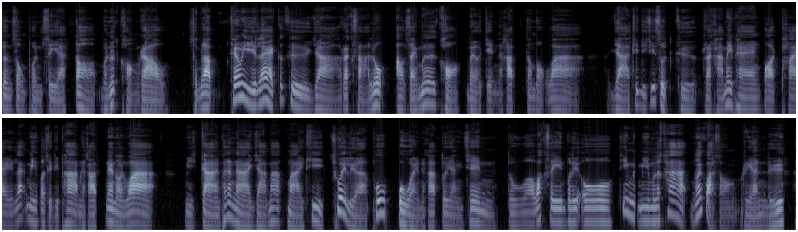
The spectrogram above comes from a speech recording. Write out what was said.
จนส่งผลเสียต่อมนุษย์ของเราสำหรับเทคโนโลยีแรกก็คือยารักษาโรคอัลไซเมอร์ของไบโอเจนนะครับ ต้องบอกว่ายาที่ดีที่สุดคือราคาไม่แพงปลอดภัยและมีประสิทธิภาพนะครับ แน่นอนว่า มีการพัฒนายามากมายที่ช่วยเหลือผู้ป่วยนะครับ ตัวอย่างเช่น ตัววัคซีนโปลิโอ ที่มีมูลค่าน้อยกว่า 2 เหรียญหรืออ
